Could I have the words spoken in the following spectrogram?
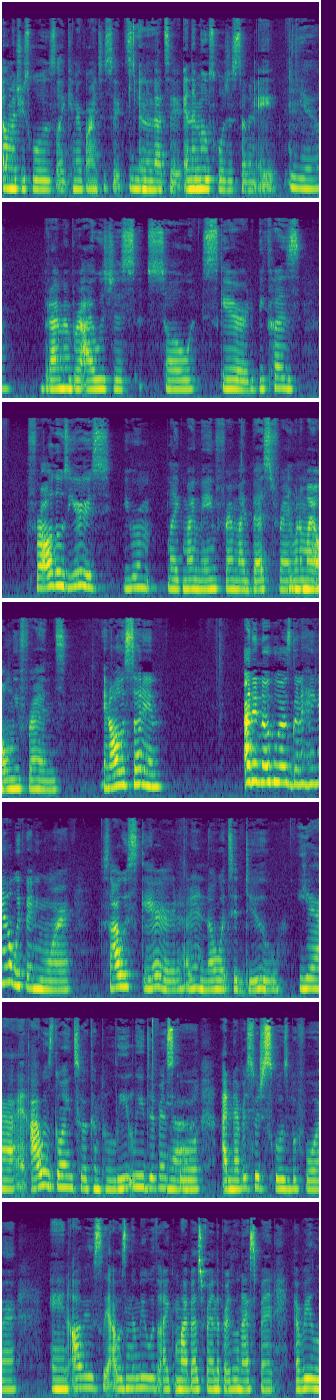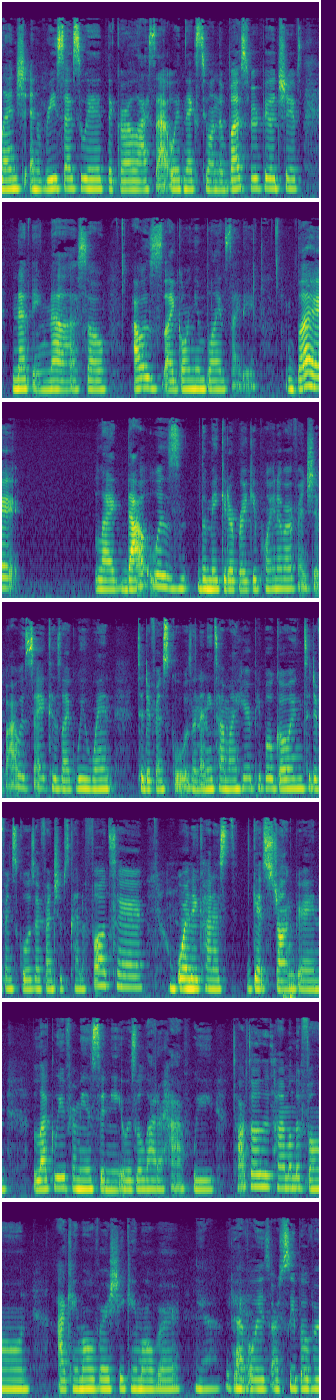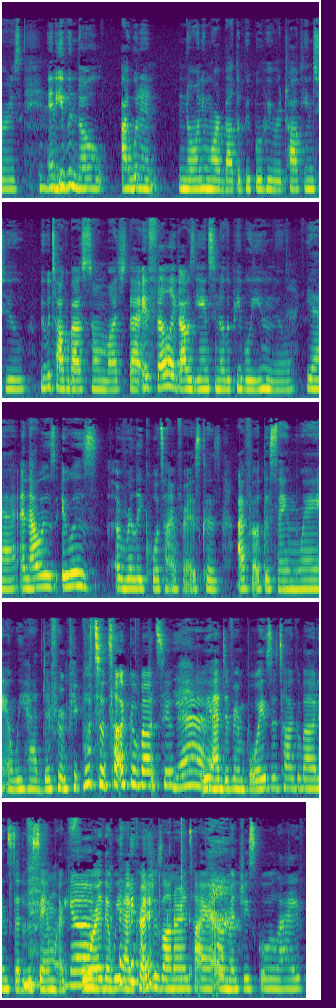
elementary school is like kindergarten to sixth, yeah. and then that's it. And then middle school is just seven, eight. Yeah. But I remember I was just so scared because for all those years, you were like my main friend, my best friend, mm-hmm. one of my mm-hmm. only friends. And all of a sudden, I didn't know who I was going to hang out with anymore. So I was scared. I didn't know what to do. Yeah, and I was going to a completely different yeah. school. I'd never switched schools before. And obviously, I wasn't gonna be with like my best friend, the person I spent every lunch and recess with, the girl I sat with next to on the bus for field trips, nothing, nada. So I was like going in blindsided. But like that was the make it or break it point of our friendship, I would say, because like we went to different schools, and anytime I hear people going to different schools, their friendships kind of falter mm-hmm. or they kind of get stronger. And luckily for me and Sydney, it was the latter half. We talked all the time on the phone. I came over, she came over. Yeah, we'd yeah. have always our sleepovers. Mm-hmm. And even though I wouldn't know any more about the people we were talking to, we would talk about so much that it felt like I was getting to know the people you knew. Yeah, and that was it was a really cool time for us because I felt the same way, and we had different people to talk about too. Yeah, we had different boys to talk about instead of the same like yeah. four that we had crushes on our entire elementary school life,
